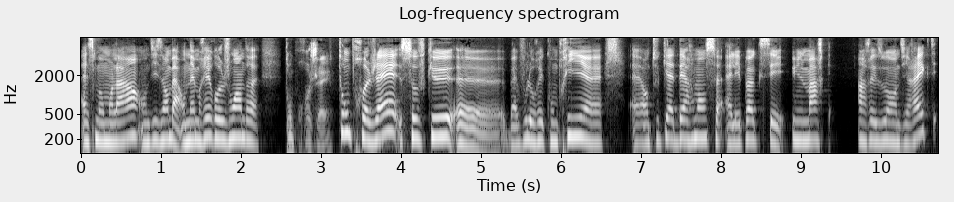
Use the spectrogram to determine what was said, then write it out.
à ce moment-là en disant bah on aimerait rejoindre ton projet. Ton projet, sauf que euh, bah, vous l'aurez compris, euh, euh, en tout cas Dermance à l'époque c'est une marque, un réseau en direct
